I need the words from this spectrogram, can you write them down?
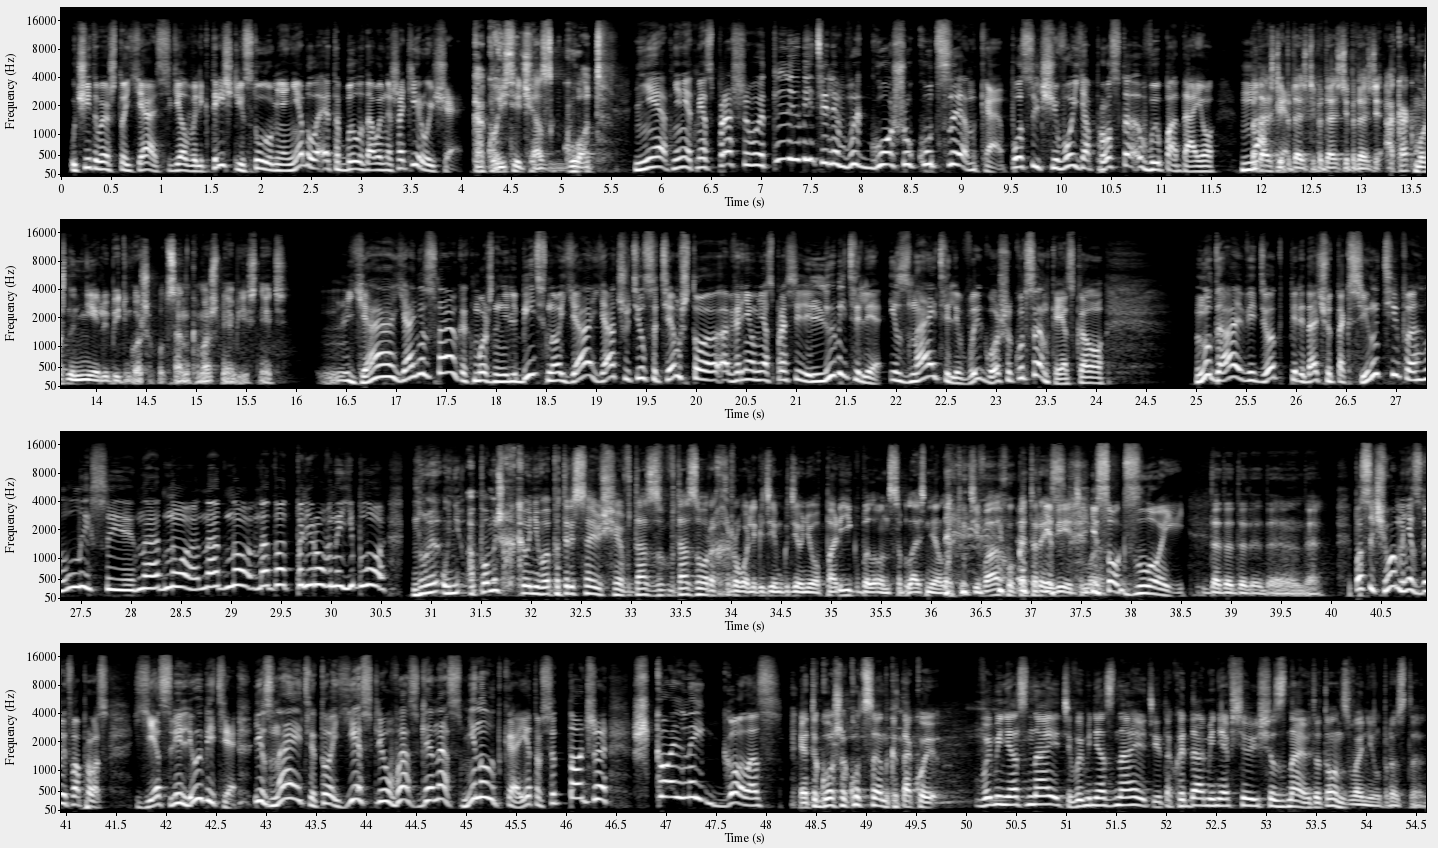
Учитывая, что я сидел в электричке и стула у меня не было, это было довольно шокирующе. Какой сейчас год? Нет, нет, нет, меня спрашивают, любите ли вы Гошу Куценко? После чего я просто выпадаю на. Подожди, подожди, подожди, подожди. А как можно не любить Гошу Куценко? Можешь мне объяснить? Я, я не знаю, как можно не любить, но я, я отшутился тем, что, вернее, у меня спросили, любите ли и знаете ли вы Гошу Куценко? Я сказал, ну да, ведет передачу токсина, типа, лысые, на одно, на одно, на одно отполированное ебло. Ну, у, а помнишь, какая у него потрясающая в, доз, в дозорах ролик, где, где у него парик был, он соблазнял эту деваху, которая ведьма. И сок злой. Да-да-да-да-да. После чего мне задают вопрос. Если любите и знаете, то есть ли у вас для нас минутка? И это все тот же школьный голос. Это Гоша Куценко такой, вы меня знаете, вы меня знаете. И такой, да, меня все еще знают. Это он звонил просто.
